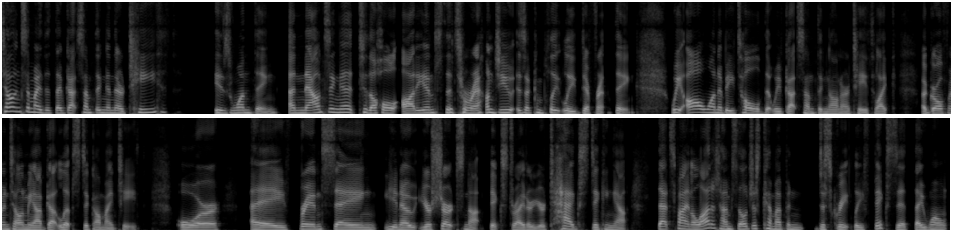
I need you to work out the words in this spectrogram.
telling somebody that they've got something in their teeth is one thing. Announcing it to the whole audience that's around you is a completely different thing. We all want to be told that we've got something on our teeth, like a girlfriend telling me I've got lipstick on my teeth, or a friend saying, you know, your shirt's not fixed right or your tag's sticking out. That's fine. A lot of times they'll just come up and discreetly fix it. They won't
